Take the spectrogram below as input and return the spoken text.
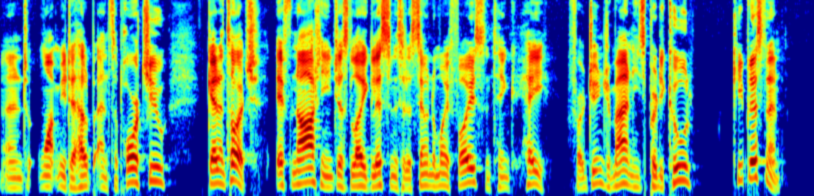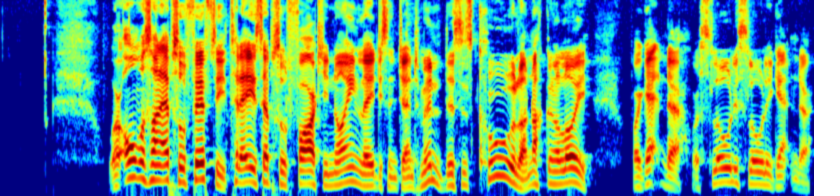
and want me to help and support you, get in touch. If not, and you just like listening to the sound of my voice and think, hey, for a ginger man, he's pretty cool, keep listening. We're almost on episode 50. Today is episode 49, ladies and gentlemen. This is cool, I'm not going to lie. We're getting there. We're slowly, slowly getting there.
